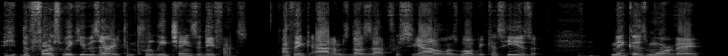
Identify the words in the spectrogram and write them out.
he, the first week he was there, he completely changed the defense. I think Adams does that for Seattle as well because he is Minkah is more of a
